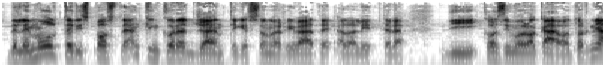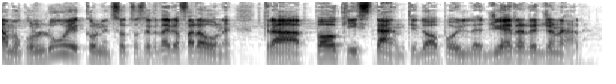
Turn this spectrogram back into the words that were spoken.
delle molte risposte anche incoraggianti che sono arrivate alla lettera di Cosimo Lacava. Torniamo con lui e con con il sottosegretario Faraone tra pochi istanti dopo il GR regionale.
